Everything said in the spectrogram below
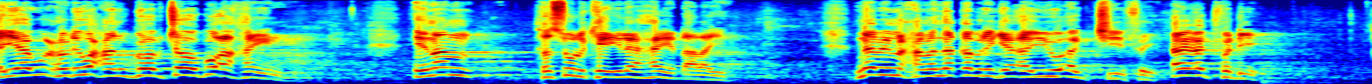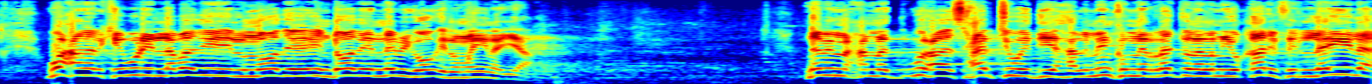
ayaa wuxuu idhi waxaannu goobjoog u ahayn inan rasuulka ilaahay dhalay. Nebi maxamedna qabriga ayuu ag jiifay ag fadhiyey. Waxaan arkay buuhi labadii ilmood ee indhoodee nebigaoo ilmaynaya. Nebi maxamed wuxuu asxaabtii weydiiyey hal minkum min rajulin lam yuqarif illeyla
